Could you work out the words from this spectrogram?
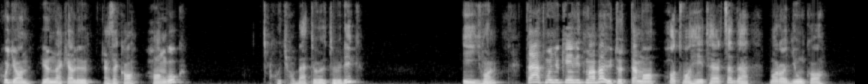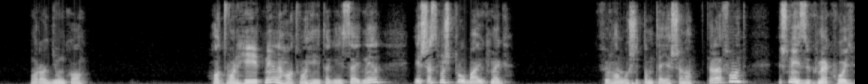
hogyan jönnek elő ezek a hangok, hogyha betöltődik. Így van. Tehát mondjuk én itt már beütöttem a 67 hz de maradjunk a, maradjunk a 67-nél, 67,1-nél, és ezt most próbáljuk meg, fölhangosítom teljesen a telefont, és nézzük meg, hogy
